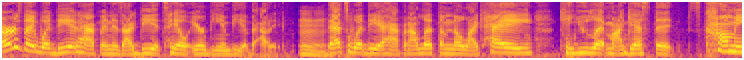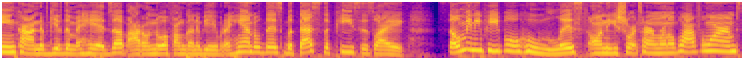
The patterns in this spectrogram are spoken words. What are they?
Thursday, what did happen is I did tell Airbnb about it. Mm. That's what did happen. I let them know, like, hey, can you let my guest that's coming kind of give them a heads up? I don't know if I'm going to be able to handle this, but that's the piece is like, so many people who list on these short-term rental platforms,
